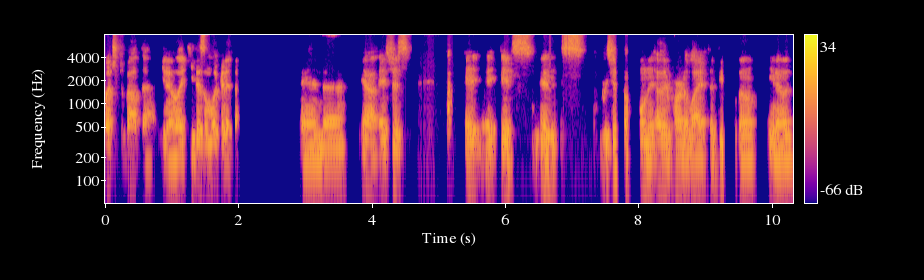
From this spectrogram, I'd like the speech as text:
much about that, you know, like he doesn't look at it. That. And uh, yeah, it's just it, it, it's it's it's just a whole other part of life that people don't, you know,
